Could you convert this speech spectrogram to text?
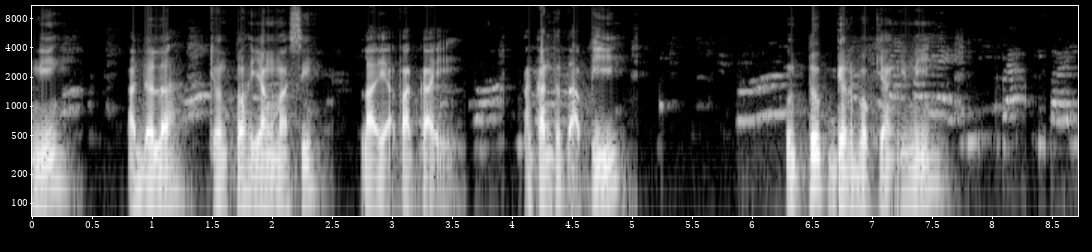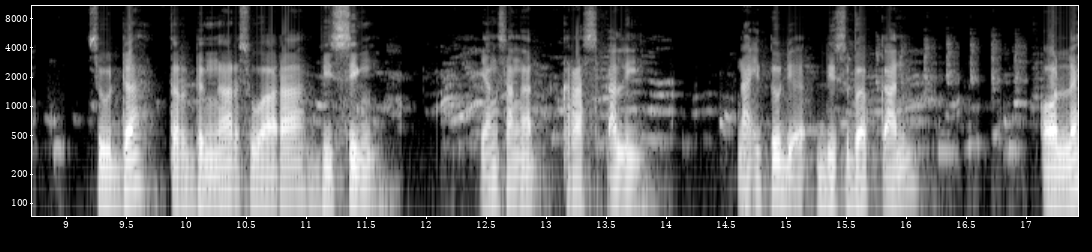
ini adalah contoh yang masih layak pakai. Akan tetapi untuk gearbox yang ini sudah terdengar suara bising yang sangat keras sekali. Nah, itu disebabkan oleh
